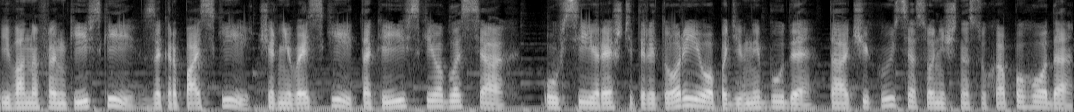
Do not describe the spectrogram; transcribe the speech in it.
Івано-Франківській, Закарпатській, Чернівецькій та Київській областях. У всій решті території опадів не буде, та очікується сонячна суха погода.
